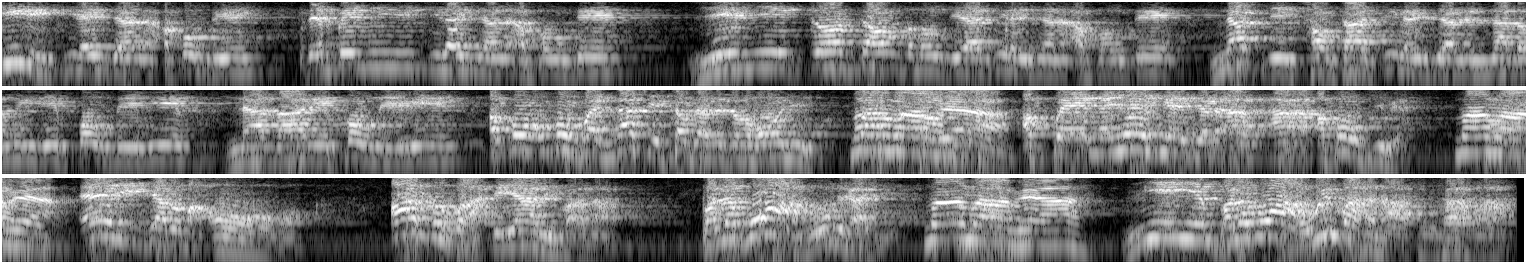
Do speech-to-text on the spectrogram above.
ကြီးတွေကြည့်လိုက်ကြတဲ့အပုတ်တွေတေပင်းကြီးကြည့်လိုက်ကြတဲ့အပုတ်တွေရင်းကြီးတော်တောင်းသမုတ်တရားကြည့်လိုက်ကြတဲ့အပုတ်တွေနတ်တွေ၆ထားကြည့်လိုက်ကြတဲ့နတ်သမီးတွေပုတ်နေပြီးနတ်သားတွေပုတ်နေပြီးအပုတ်အပုတ်ပဲနတ်တွေ၆ထားတဲ့သဘောကြီးမှန်ပါဗျာအပယ်ငရဲရဲ့ကြတဲ့အပုတ်ကြီးပဲမှန်ပါဗျာအဲ့ဒီကြတော့မှဩအတုပါတရားတွေပါလားဘလဘွားဘုရားကြီးမှန်ပါဗျာမြင်ရင်ဘလဘွားဝိပဿနာဆိုတာလား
